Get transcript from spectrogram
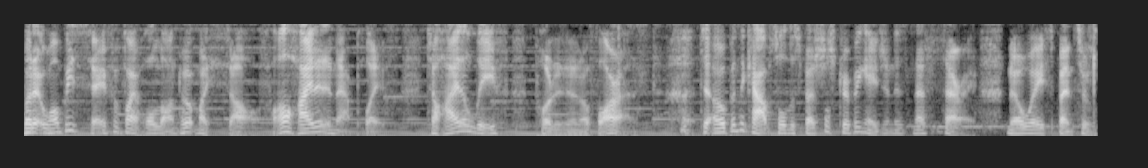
But it won't be safe if I hold on to it myself. I'll hide it in that place. To hide a leaf, put it in a forest. To open the capsule, the special stripping agent is necessary. No way Spencer's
